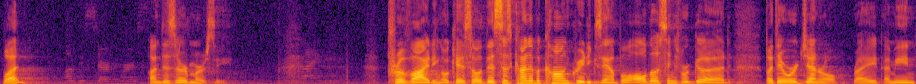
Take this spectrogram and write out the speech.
What? Undeserved mercy providing. Okay, so this is kind of a concrete example. All those things were good, but they were general, right? I mean,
